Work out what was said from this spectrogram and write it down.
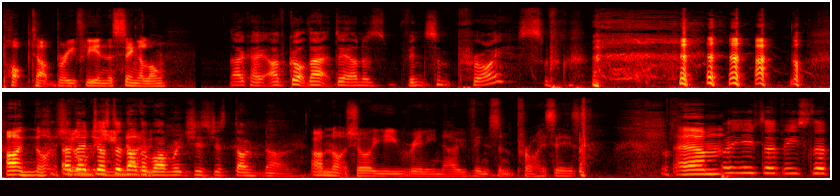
popped up briefly in the sing along. Okay, I've got that down as Vincent Price. I'm not sure. and then that just you another know. one, which is just don't know. I'm not sure you really know who Vincent Price is. um, he's the he's the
